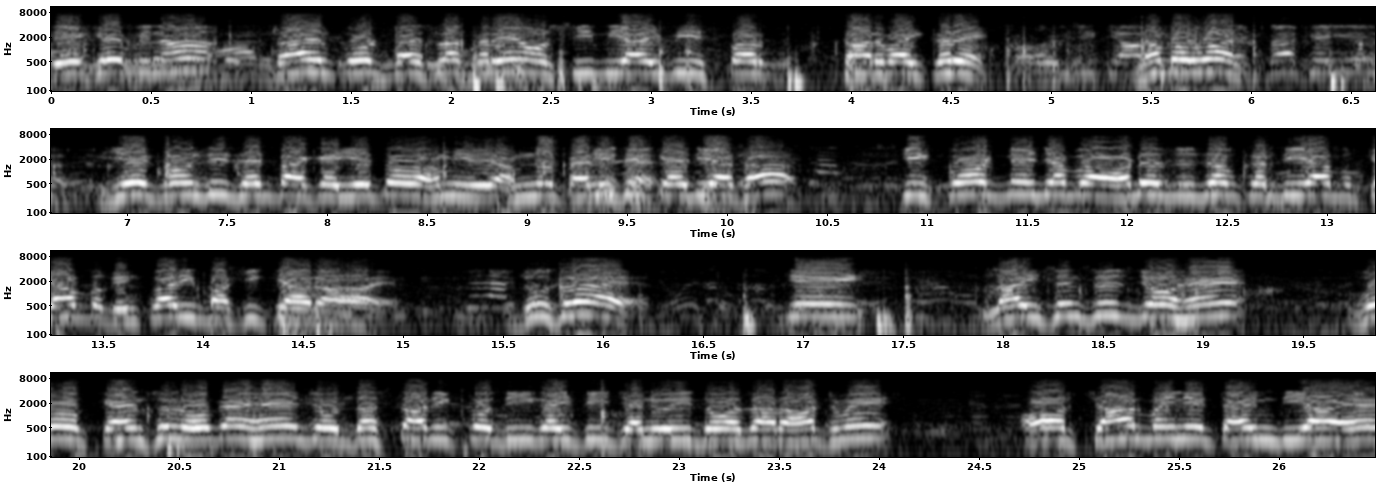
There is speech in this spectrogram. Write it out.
دیکھے بنا ٹرائل کورٹ فیصلہ کریں اور سی بی آئی بھی اس پر کاروائی کریں۔ نمبر ون، یہ کون سی سیٹ بیک ہے، یہ تو ہم ہم نے پہلے سے کہہ دیا تھا کہ کورٹ نے جب آرڈر ریزرو کر دیا کیا انکوائری باقی کیا رہا ہے؟ دوسرا ہے کہ لائسنسز جو ہیں وہ کینسل ہو گئے ہیں، جو دس تاریخ کو دی گئی تھی جنوری دو ہزار آٹھ میں، اور چار مہینے ٹائم دیا ہے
